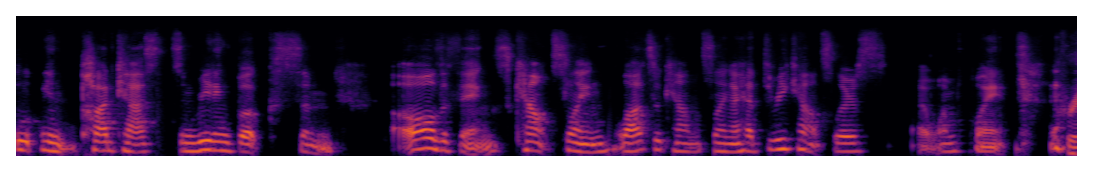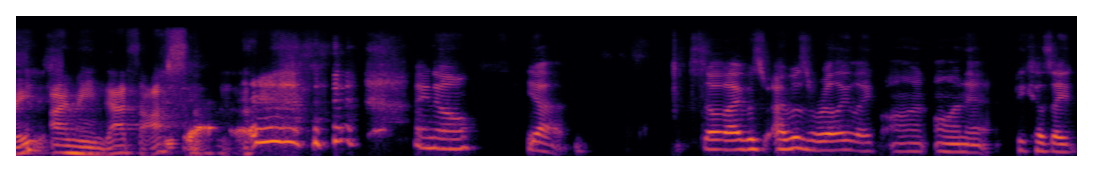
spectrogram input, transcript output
you know, podcasts and reading books and all the things counseling lots of counseling i had three counselors at one point Great. I mean, that's awesome. I know. Yeah. So I was I was really like on on it because I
